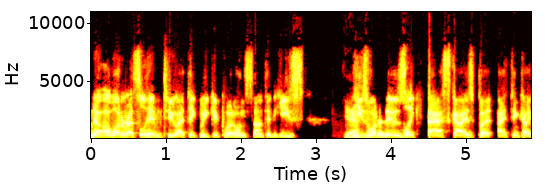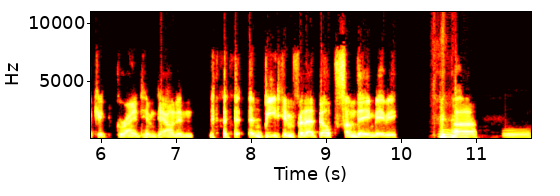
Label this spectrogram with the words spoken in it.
No, I want to wrestle him too. I think we could put on something. He's Yeah. he's one of those like fast guys, but I think I could grind him down and and beat him for that belt someday, maybe. Mhm. Uh,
